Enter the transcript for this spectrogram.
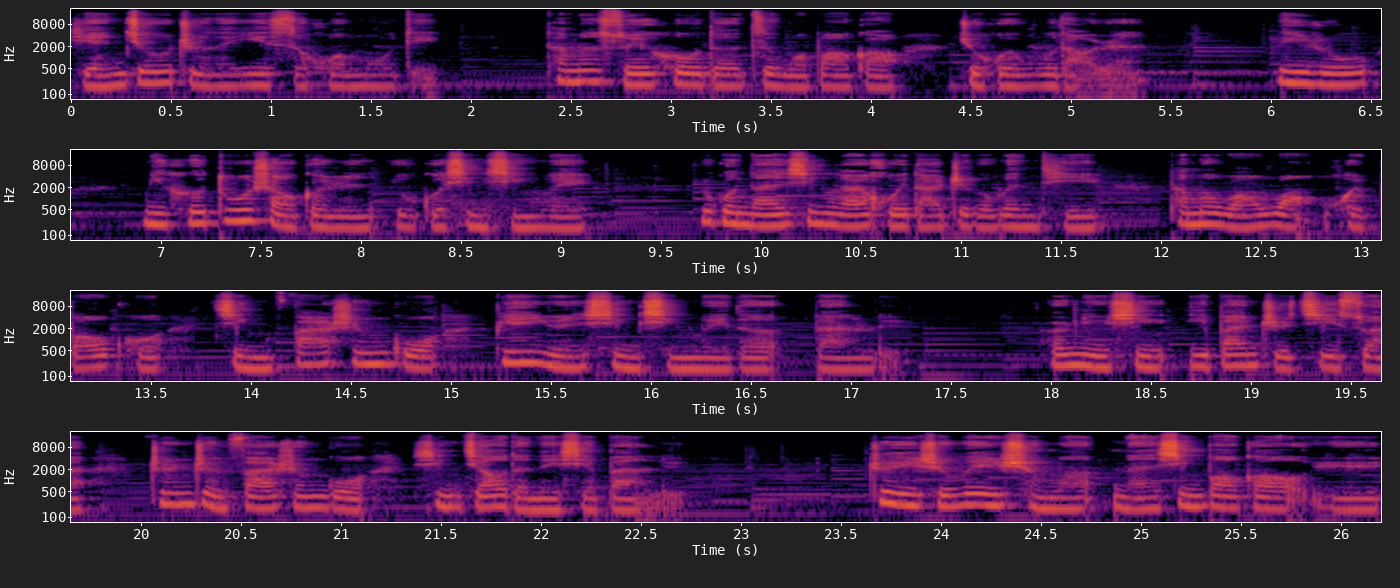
研究者的意思或目的，他们随后的自我报告就会误导人。例如，你和多少个人有过性行为？如果男性来回答这个问题，他们往往会包括仅发生过边缘性行为的伴侣，而女性一般只计算真正发生过性交的那些伴侣。这也是为什么男性报告与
